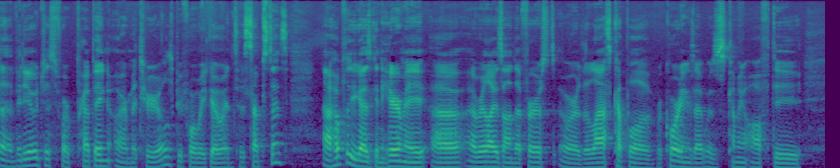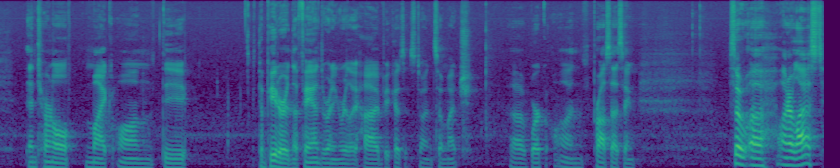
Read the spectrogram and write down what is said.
a video just for prepping our materials before we go into substance. Uh, hopefully you guys can hear me. Uh, I realize on the first or the last couple of recordings that was coming off the internal mic on the computer and the fan's running really high because it's doing so much uh, work on processing. So uh, on our last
